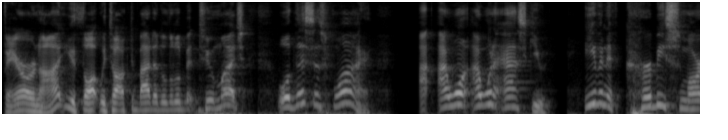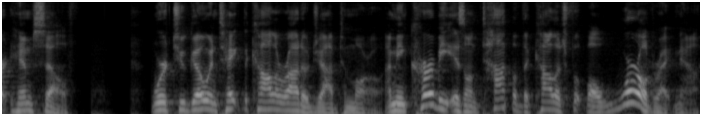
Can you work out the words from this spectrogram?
fair or not, you thought we talked about it a little bit too much. Well, this is why. I, I want, I want to ask you even if Kirby Smart himself were to go and take the Colorado job tomorrow, I mean, Kirby is on top of the college football world right now.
